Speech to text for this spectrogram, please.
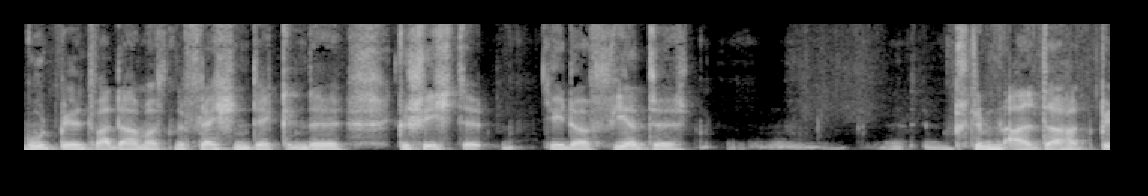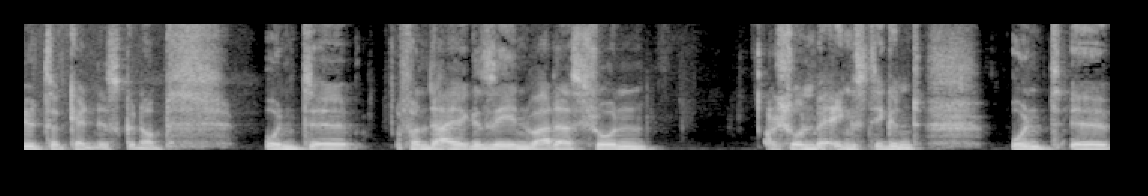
gut, Bild war damals eine flächendeckende Geschichte. Jeder vierte bestimmten Alter hat Bild zur Kenntnis genommen. Und äh, von daher gesehen war das schon, schon beängstigend. Und äh,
